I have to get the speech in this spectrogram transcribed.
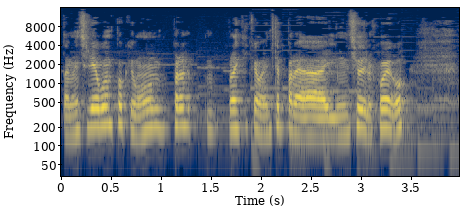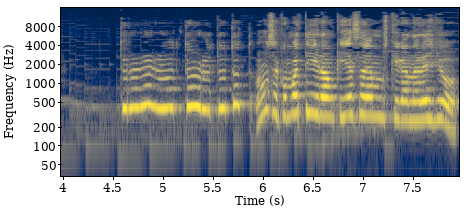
también sería buen Pokémon prácticamente para el inicio del juego. Vamos a combatir, aunque ya sabemos que ganaré yo.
